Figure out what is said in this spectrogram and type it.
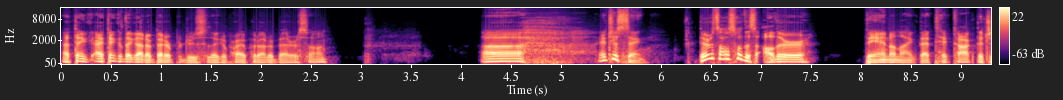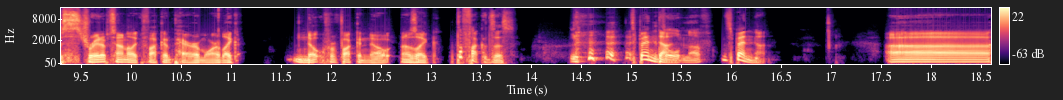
I think I think if they got a better producer, they could probably put out a better song. Uh, interesting. There was also this other band on like that TikTok that just straight up sounded like fucking Paramore, like note for fucking note. And I was like, what the fuck is this? It's been It's done. old enough. It's been done. Uh,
